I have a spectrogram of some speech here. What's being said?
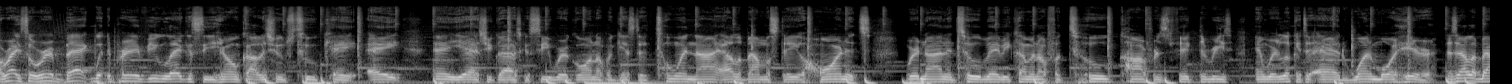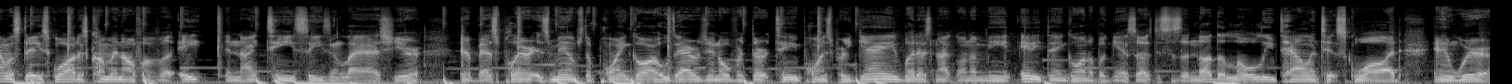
All right, so we're back with the Prairie View Legacy here on College Hoops 2K8. And yes, you guys can see we're going up against the 2 and 9 Alabama State Hornets. We're 9 and 2, baby, coming off of two conference victories. And we're looking to add one more here. This Alabama State squad is coming off of an 8 and 19 season last year. Their best player is Mims, the point guard, who's averaging over 13 points per game, but that's not going to mean anything going up against us. This is another lowly talented squad, and we're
